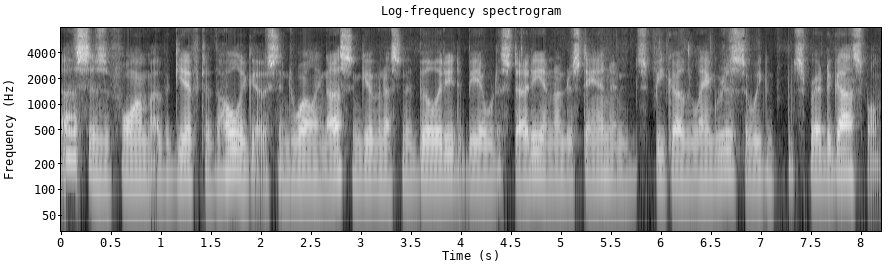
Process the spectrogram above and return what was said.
us as a form of a gift of the Holy Ghost indwelling us and giving us an ability to be able to study and understand and speak other languages so we can spread the gospel.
